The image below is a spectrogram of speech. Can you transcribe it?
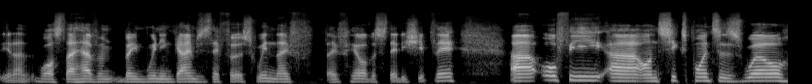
you know, whilst they haven't been winning games, it's their first win. They've they've held a steady ship there. Uh, OFI uh, on six points as well.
